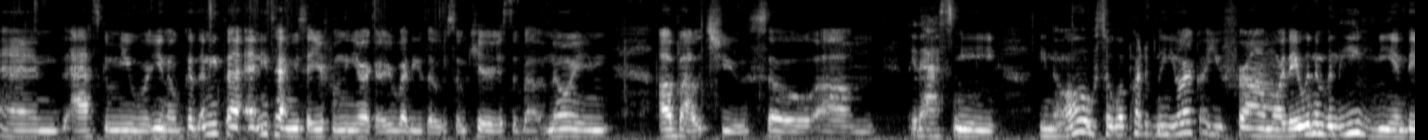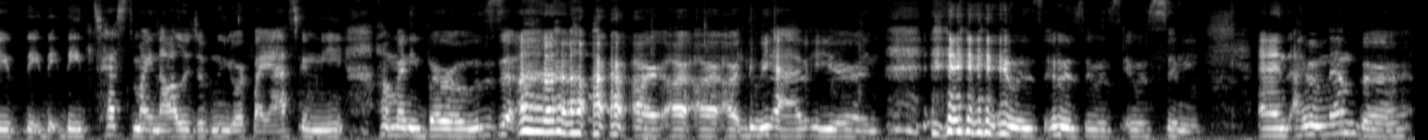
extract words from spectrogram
and asking me where you know because anytime anytime you say you're from new york everybody's always so curious about knowing about you. So um, they'd ask me you know, oh, so what part of New York are you from? Or they wouldn't believe me and they they they they test my knowledge of New York by asking me how many boroughs are, are, are, are, are, do we have here and it was it was it was it was silly. And I remember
